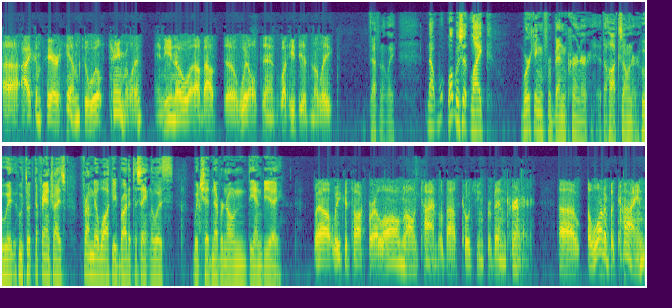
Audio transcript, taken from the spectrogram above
uh, I compare him to Wilt Chamberlain, and you know about uh, Wilt and what he did in the league. Definitely. Now, wh- what was it like working for Ben Kerner, the Hawks owner, who who took the franchise from Milwaukee, brought it to St. Louis, which had never known the NBA? Well, we could talk for a long, long time about coaching for Ben Kerner. Uh, a one of a kind,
